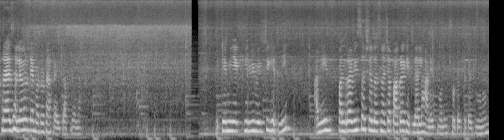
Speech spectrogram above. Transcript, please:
फ्राय झाल्यावर टमॅटो टाकायचा आपल्याला. इथे मी एक हिरवी मिरची घेतली आणि पंधरा वीस अशा लसणाच्या पाकळ्या घेतल्या लहान आहेत म्हणून छोट्या छोट्यात म्हणून.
